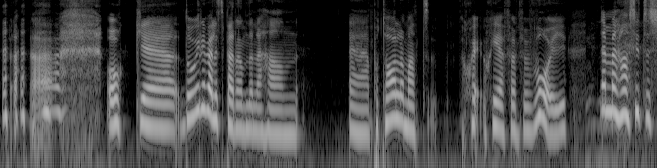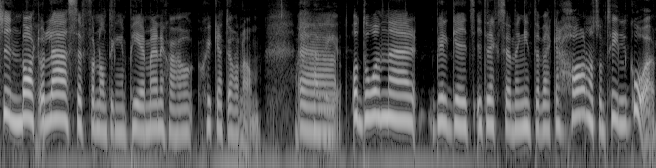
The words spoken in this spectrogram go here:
och eh, då är det väldigt spännande när han, eh, på tal om att che- chefen för Voi, nej men han sitter synbart och läser för någonting en PR-människa har skickat till honom. Eh, herregud. och då när Bill Gates i direktsändning inte verkar ha något som tillgå,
